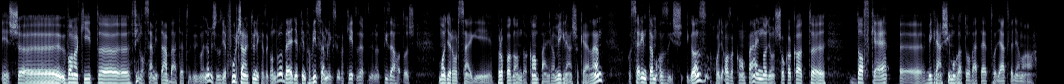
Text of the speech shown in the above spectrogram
és ö, van, akit ö, filoszemitábbá tett, hogy úgy mondjam, és ez ugye furcsának tűnik ez a gondolat, de egyébként, ha visszaemlékszünk a 2015-16-os magyarországi propaganda kampányra migránsok ellen, akkor szerintem az is igaz, hogy az a kampány nagyon sokakat dafke migráns simogatóvá tett, hogy átvegyem a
